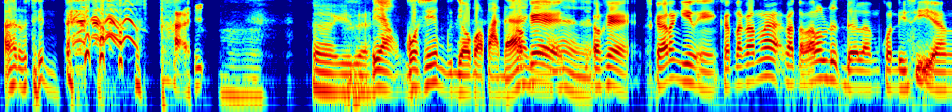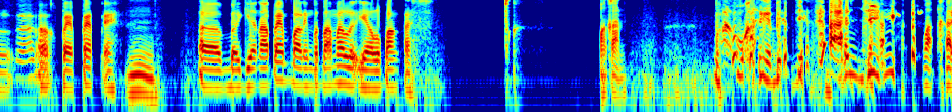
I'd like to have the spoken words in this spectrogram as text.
Ah, rutin Tai. Ah, gitu. ya gue sih jawab apa adanya Oke, oke. Sekarang gini, katakanlah katakanlah lu dalam kondisi yang eh, pepet ya. hmm, Eh, bagian apa yang paling pertama lu, yang lu pangkas? makan Bukan ngedate ya, anjing. makan.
